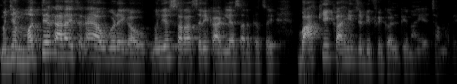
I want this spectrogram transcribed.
म्हणजे मध्य काढायचं काय अवघड आहे का हो? म्हणजे सरासरी काढल्यासारखंच आहे. बाकी काहीच डिफिकल्टी नाही याच्यामध्ये.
